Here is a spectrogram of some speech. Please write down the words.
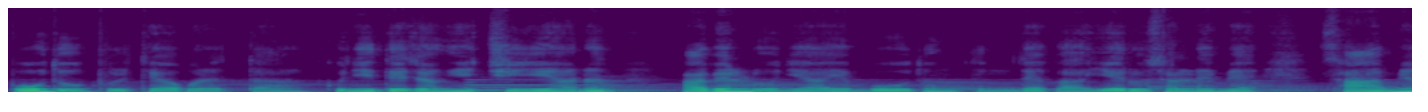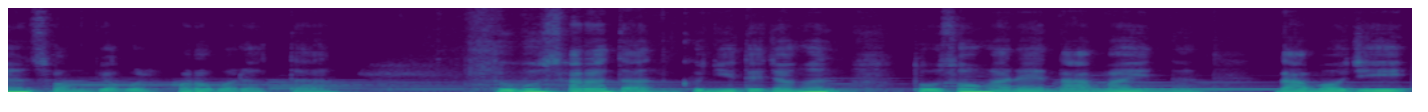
모두 불태워 버렸다. 군이 대장이 지휘하는 바벨로니아의 모든 군대가 예루살렘의 사면 성벽을 헐어버렸다. 누부사라단 근위 대장은 도성 안에 남아 있는 나머지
